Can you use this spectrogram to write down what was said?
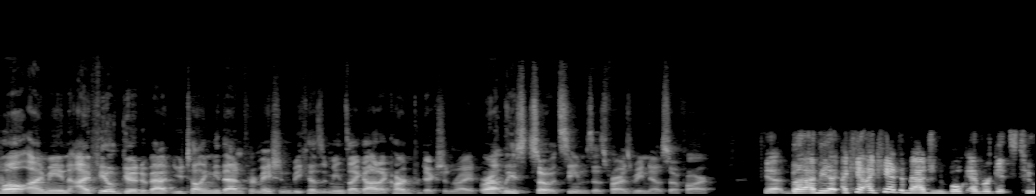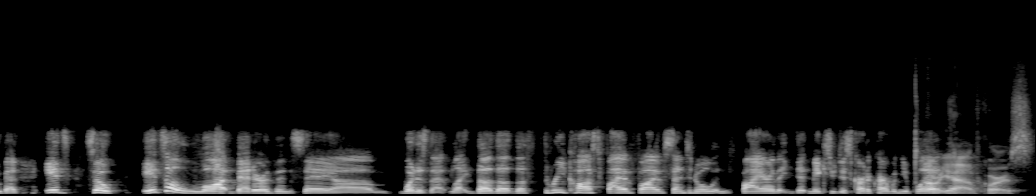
well, I mean, I feel good about you telling me that information because it means I got a card prediction right, or at least so it seems, as far as we know so far. Yeah, but I mean, I, can't, I can't imagine Volk ever gets too bad. It's so it's a lot better than say, um, what is that? Like the the the three cost five five Sentinel and Fire that, that makes you discard a card when you play. Oh it. yeah, of course.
